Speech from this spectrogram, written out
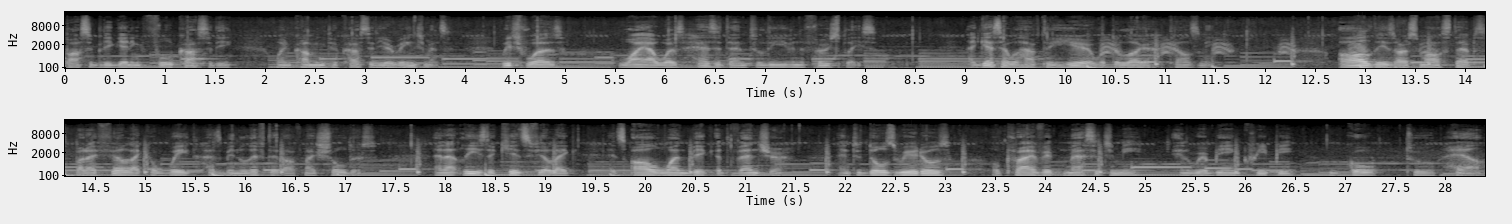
possibly getting full custody when coming to custody arrangements, which was why I was hesitant to leave in the first place. I guess I will have to hear what the lawyer tells me. All these are small steps, but I feel like a weight has been lifted off my shoulders. And at least the kids feel like it's all one big adventure. And to those weirdos who private message me and we're being creepy, go to hell.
